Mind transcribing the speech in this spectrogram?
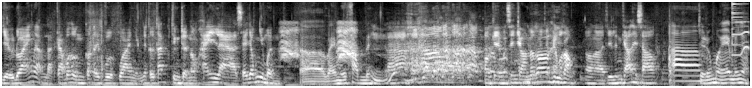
dự đoán là, là Cao Bá Hưng có thể vượt qua những cái thử thách chương trình không? Hay là sẽ giống như mình? ờ, và em nghĩ không đi À. ok, mình sẽ Cho nhận nó được có hy vọng. Còn ờ, chị Linh Cáo thì sao? à, chị đừng mời em nữa nha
